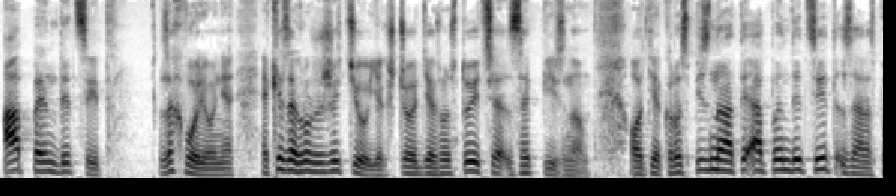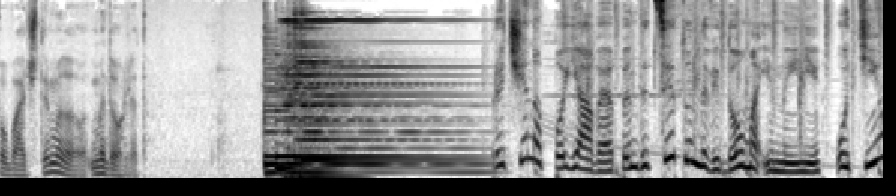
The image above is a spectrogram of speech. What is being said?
Апендицит. Захворювання, яке загрожує життю, якщо діагностується запізно. От як розпізнати апендицит, зараз побачите медо- медогляд. Причина появи апендициту невідома і нині. Утім,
